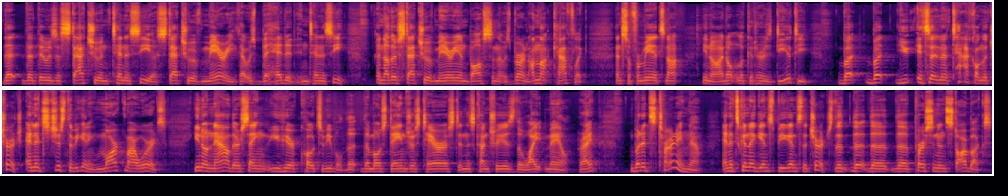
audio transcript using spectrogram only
that, that there was a statue in Tennessee, a statue of Mary that was beheaded in Tennessee, another statue of Mary in Boston that was burned. I'm not Catholic, and so for me, it's not, you know, I don't look at her as deity, but but you, it's an attack on the church, and it's just the beginning. Mark my words. You know, now they're saying you hear quotes of people. The the most dangerous terrorist in this country is the white male, right? But it's turning now, and it's going to against be against the church. The the the the person in Starbucks,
